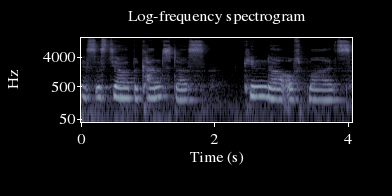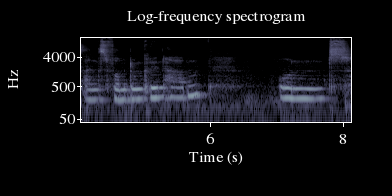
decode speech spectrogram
Es ist ja bekannt, dass Kinder oftmals Angst vorm Dunkeln haben. Und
